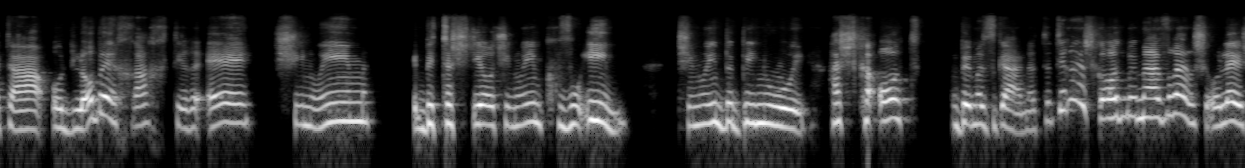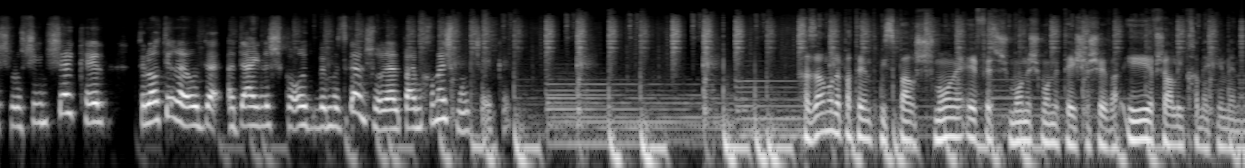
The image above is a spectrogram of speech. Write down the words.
אתה עוד לא בהכרח תראה שינויים בתשתיות, שינויים קבועים, שינויים בבינוי, השקעות במזגן. אתה תראה השקעות במאוורר שעולה 30 שקל, אתה לא תראה עוד עדיין השקעות במזגן שעולה 2,500 שקל. חזרנו לפטנט מספר 808897, אי אפשר להתחמק ממנו.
